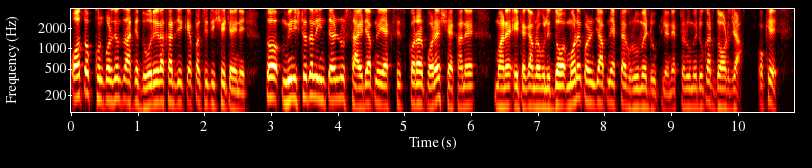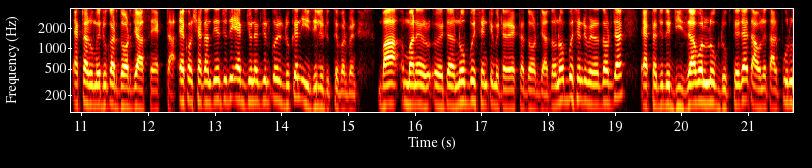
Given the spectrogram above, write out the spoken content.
অতক্ষণ পর্যন্ত তাকে ধরে রাখার যে ক্যাপাসিটি সেটাই নেই। তো মিনিস্টার দল ইন্টারনুর সাইডে আপনি অ্যাক্সেস করার পরে সেখানে মানে এটাকে আমরা বলি মনে করেন যে আপনি একটা রুমে ঢুকলেন, একটা রুমে ঢুকার দরজা। ওকে, একটা রুমে ঢুকার দরজা আছে একটা। এখন সেখান দিয়ে যদি একজন একজন করে ঢুকেন ইজিলি ঢুকতে পারবেন। বা মানে এটা নব্বই সেন্টিমিটারের একটা দরজা। তো নব্বই সেন্টিমিটার দরজায় একটা যদি ডিজাবল লোক ঢুকতে যায়, তাহলে তার পুরো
